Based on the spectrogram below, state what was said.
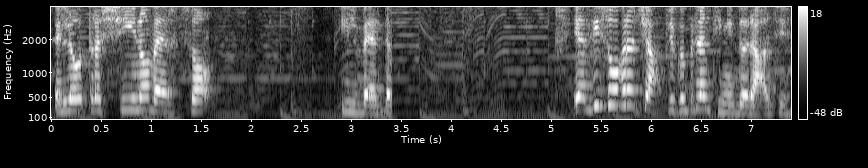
e lo trascino verso il verde e al di sopra ci applico i brillantini dorati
